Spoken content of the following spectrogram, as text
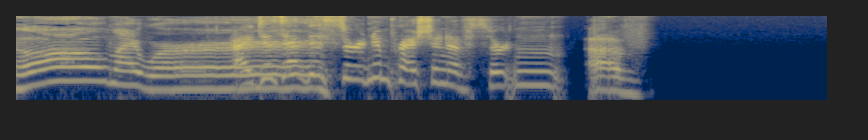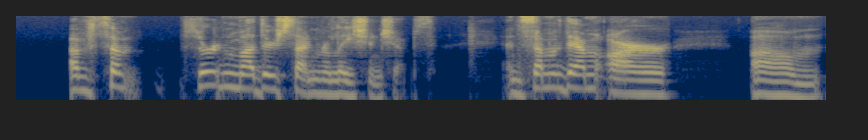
Oh, my word. I just have this certain impression of certain of of some certain mother son relationships, and some of them are, um,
